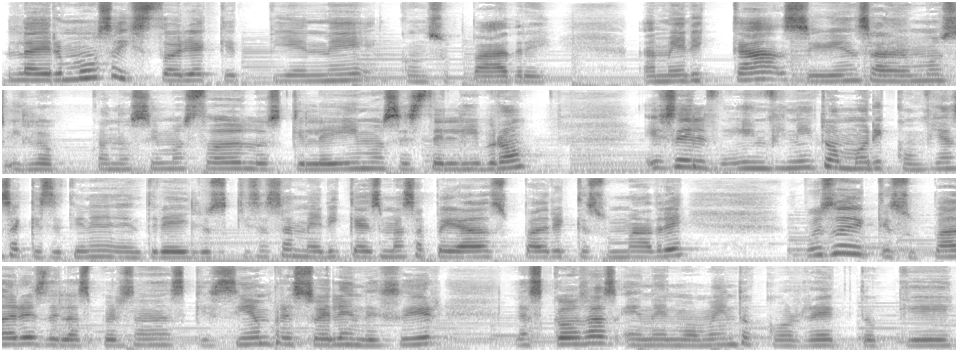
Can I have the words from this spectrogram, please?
la hermosa historia que tiene con su padre. América, si bien sabemos y lo conocimos todos los que leímos este libro, es el infinito amor y confianza que se tienen entre ellos. Quizás América es más apegada a su padre que a su madre, puesto de que su padre es de las personas que siempre suelen decir las cosas en el momento correcto, que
